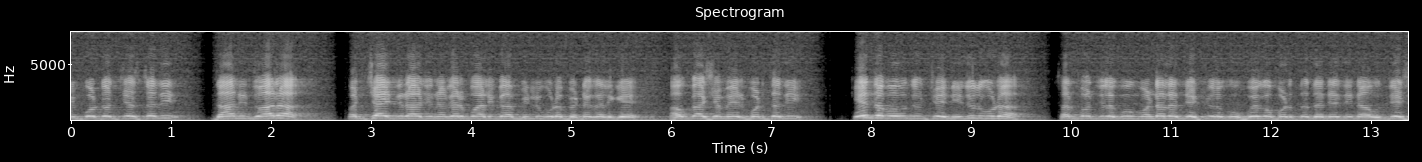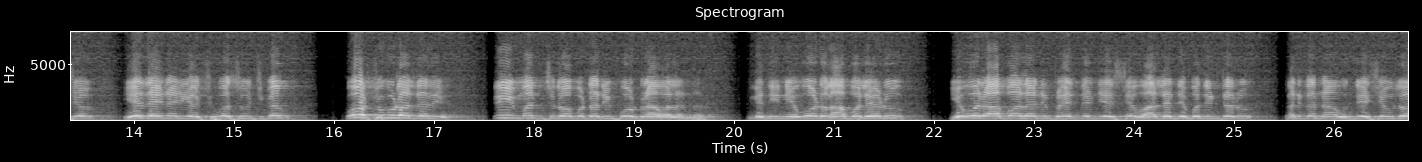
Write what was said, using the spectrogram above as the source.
రిపోర్ట్ వచ్చేస్తుంది. దాని ద్వారా పంచాయతీరాజ్ నగరపాలిక బిల్లు కూడా పెట్టగలిగే అవకాశం ఏర్పడుతుంది. కేంద్ర ప్రభుత్వం ఇచ్చే నిధులు కూడా సర్పంచులకు మండల అధ్యక్షులకు ఉపయోగపడుతుంది అనేది నా ఉద్దేశం. ఏదైనా ఇక శుభ సూచకం. కోర్టు కూడా అన్నది త్రీ మంత్స్ లోపల రిపోర్ట్ రావాలన్నారు. ఇక దీన్ని ఎవడు ఆపలేడు? ఎవరు ఆపాలని ప్రయత్నం చేస్తే వాళ్ళే దెబ్బతింటారు. కనుక నా ఉద్దేశంలో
